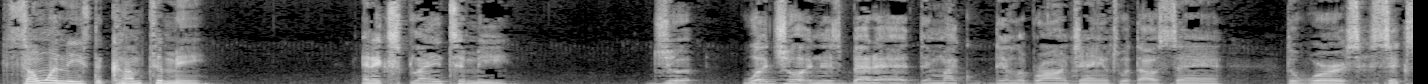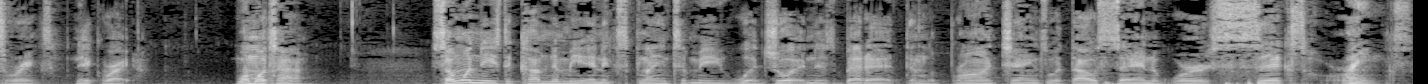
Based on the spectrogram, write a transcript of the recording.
Someone needs to come to me and explain to me what Jordan is better at than Michael than LeBron James without saying the words six rings. Nick Wright. One more time. Someone needs to come to me and explain to me what Jordan is better at than LeBron James without saying the word six rings.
